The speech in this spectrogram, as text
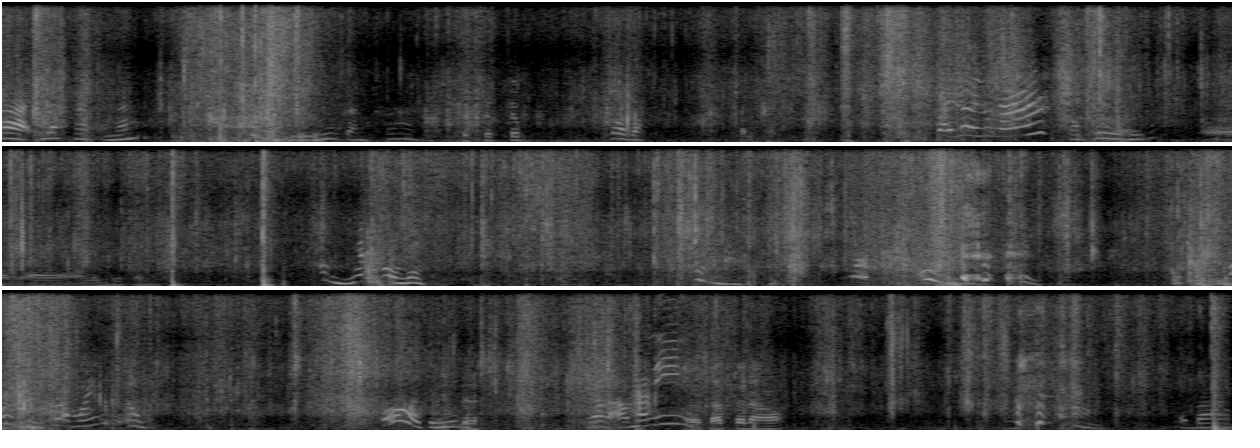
ค่ะอีละค่ะอันนั้นดูกันค่ะชอบปะไปเลยลูกนะโอเคอ๋อเนี่ยผมเนี่ยก็ไม่เอาโอ้ตรงนี้เดี๋ยวเอา มานี่ตัดตัวเอาไปบ้าน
